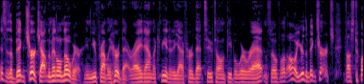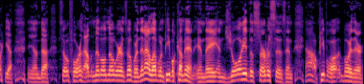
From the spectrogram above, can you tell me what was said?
this is a big church out in the middle of nowhere. And you've probably heard that, right? Out in the community, I've heard that too, telling people where we're at and so forth. Oh, you're the big church, Fostoria, and uh, so forth, out in the middle of nowhere and so forth. And then I love when people come in and they enjoy the services and oh, people, boy, they're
